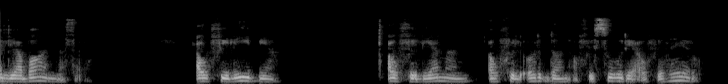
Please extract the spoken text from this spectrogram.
اليابان مثلا أو في ليبيا أو في اليمن أو في الأردن أو في سوريا أو في غيره.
